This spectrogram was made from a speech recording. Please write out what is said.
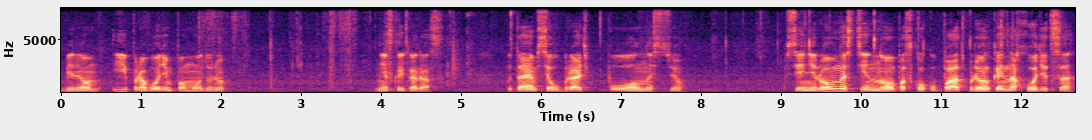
Берем и проводим по модулю несколько раз. Пытаемся убрать полностью все неровности, но поскольку под пленкой находится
